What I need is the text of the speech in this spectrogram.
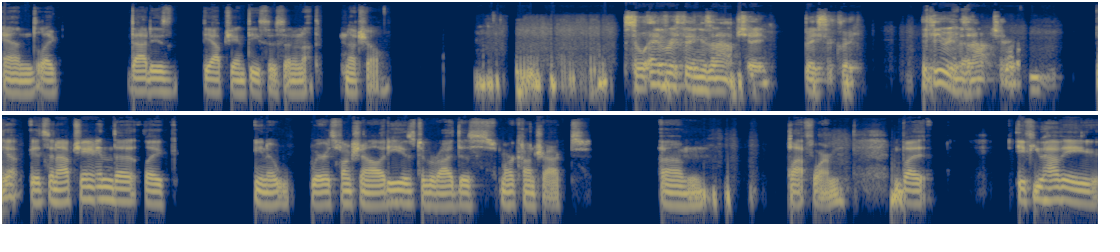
And like that is the app chain thesis in a nutshell. So everything is an app chain basically. Ethereum is an app chain yeah, it's an app chain that like, you know, where its functionality is to provide this smart contract um, platform. But if you have a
